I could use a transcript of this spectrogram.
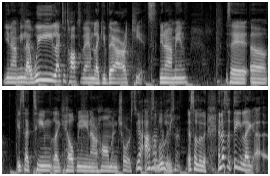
You know what I mean? Like we like to talk to them like if they are our kids. You know what I mean? It's a uh, it's a team like help me in our home and chores. Yeah, absolutely, 100%. absolutely. And that's the thing, like. Uh,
